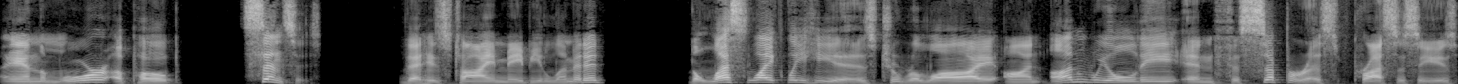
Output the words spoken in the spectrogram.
and the more a pope senses that his time may be limited, the less likely he is to rely on unwieldy and vociferous processes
